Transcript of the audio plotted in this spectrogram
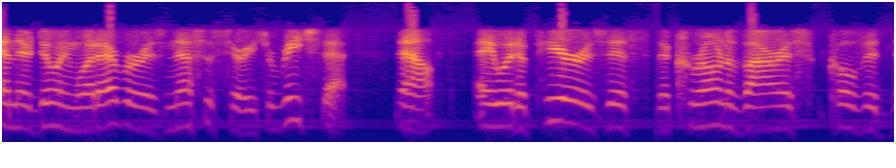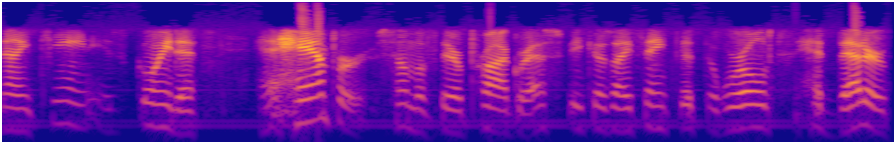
and they're doing whatever is necessary to reach that. Now, it would appear as if the coronavirus, COVID 19, is going to hamper some of their progress because I think that the world had better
